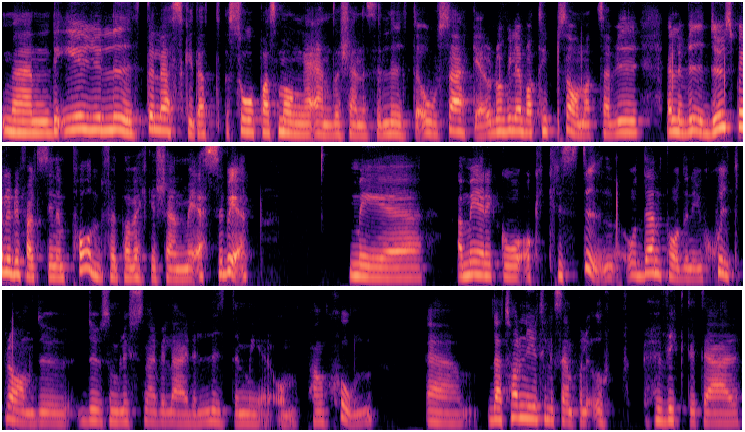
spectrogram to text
men det är ju lite läskigt att så pass många ändå känner sig lite osäkra. Och då vill jag bara tipsa om att så här, vi, eller vi, du spelade ju faktiskt in en podd för ett par veckor sedan med SCB. Med Americo och Kristin. Och den podden är ju skitbra om du, du som lyssnar vill lära dig lite mer om pension. Eh, där tar ni ju till exempel upp hur viktigt det är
